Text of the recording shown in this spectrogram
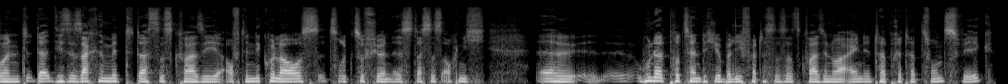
und da, diese Sache mit, dass es quasi auf den Nikolaus zurückzuführen ist, dass es auch nicht äh, hundertprozentig überliefert ist, das ist quasi nur ein Interpretationsweg.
